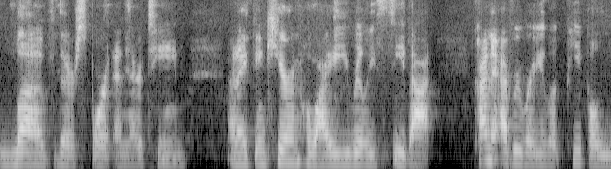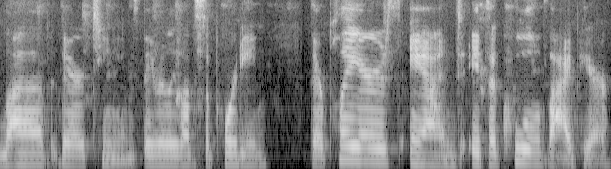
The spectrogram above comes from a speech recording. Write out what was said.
love their sport and their team and i think here in hawaii you really see that kind of everywhere you look people love their teams they really love supporting their players and it's a cool vibe here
